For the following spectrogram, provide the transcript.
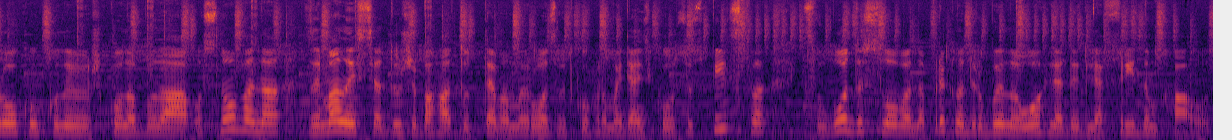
року, коли школа була основана, займалися дуже багато темами розвитку громадянського суспільства, свободи слова. Наприклад, робили огляди для Freedom House.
